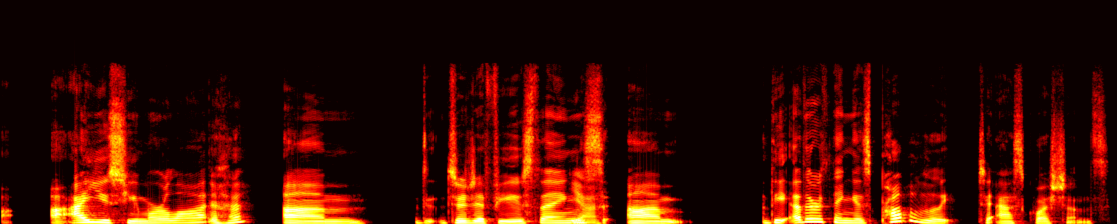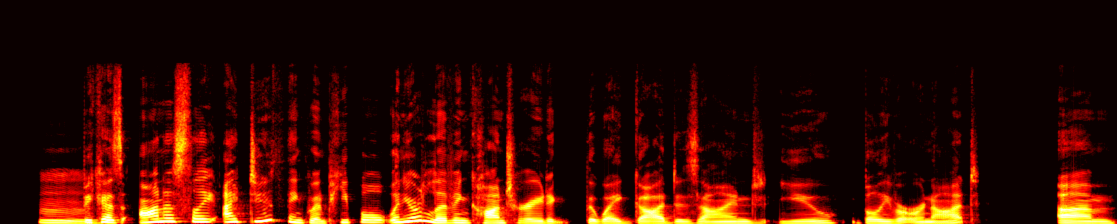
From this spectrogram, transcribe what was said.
I, I use humor a lot Uh huh. um, d- to diffuse things. Yeah. Um, the other thing is probably to ask questions. Mm. Because honestly, I do think when people, when you're living contrary to the way God designed you, believe it or not, um,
